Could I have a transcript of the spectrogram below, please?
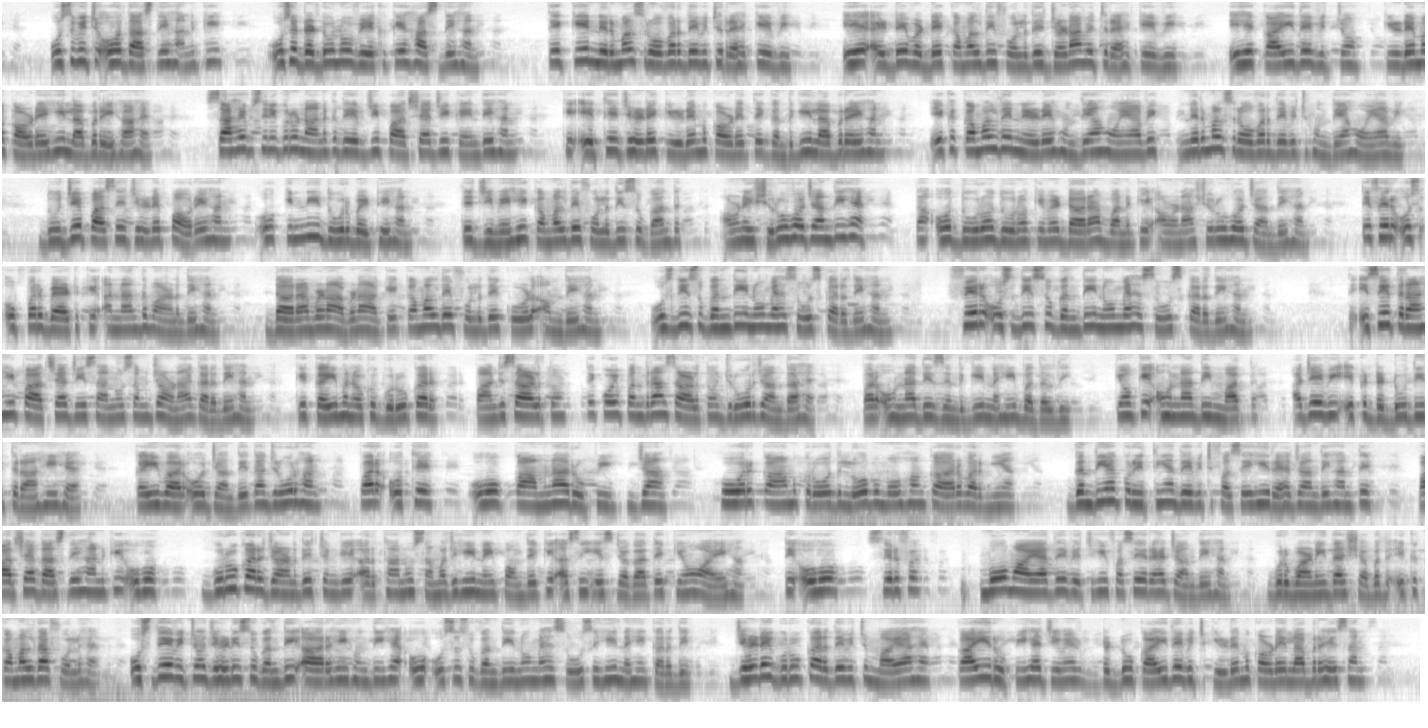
ਉਸ ਵਿੱਚ ਉਹ ਦੱਸਦੇ ਹਨ ਕਿ ਉਸ ਡੱਡੂ ਨੂੰ ਵੇਖ ਕੇ ਹੱਸਦੇ ਹਨ ਤੇ ਕਿ ਨਿਰਮਲ ਸਰੋਵਰ ਦੇ ਵਿੱਚ ਰਹਿ ਕੇ ਵੀ, ਇਹ ਐਡੇ ਵੱਡੇ ਕਮਲ ਦੀ ਫੁੱਲ ਦੇ ਜੜ੍ਹਾਂ ਵਿੱਚ ਰਹਿ ਕੇ ਵੀ, ਇਹ ਕਾਈ ਦੇ ਵਿੱਚੋਂ ਕੀੜੇ ਮਕੌੜੇ ਹੀ ਲੱਭ ਰਿਹਾ ਹੈ। ਸਾਹਿਬ ਸ੍ਰੀ ਗੁਰੂ ਨਾਨਕ ਦੇਵ ਜੀ ਪਾਤਸ਼ਾਹ ਜੀ ਕਹਿੰਦੇ ਹਨ ਕਿ ਇੱਥੇ ਜਿਹੜੇ ਕੀੜੇ ਮਕੌੜੇ ਤੇ ਗੰਦਗੀ ਲੱਭ ਰਹੇ ਹਨ, ਇੱਕ ਕਮਲ ਦੇ ਨੇੜੇ ਹੁੰਦਿਆਂ ਹੋਇਆਂ ਵੀ, ਨਿਰਮਲ ਸਰੋਵਰ ਦੇ ਵਿੱਚ ਹੁੰਦਿਆਂ ਹੋਇਆਂ ਵੀ, ਦੂਜੇ ਪਾਸੇ ਜਿਹੜੇ ਭੌਰੇ ਹਨ, ਉਹ ਕਿੰਨੀ ਦੂਰ ਬੈਠੇ ਹਨ ਤੇ ਜਿਵੇਂ ਹੀ ਕਮਲ ਦੇ ਫੁੱਲ ਦੀ ਸੁਗੰਧ ਆਉਣੀ ਸ਼ੁਰੂ ਹੋ ਜਾਂਦੀ ਹੈ, ਤਾਂ ਉਹ ਦੂਰੋਂ ਦੂਰੋਂ ਕਿਵੇਂ ਡਾਰਾਂ ਬਨ ਕੇ ਆਉਣਾ ਸ਼ੁਰੂ ਹੋ ਜਾਂਦੇ ਹਨ ਤੇ ਫਿਰ ਉਸ ਉੱਪਰ ਬੈਠ ਕੇ ਆਨੰਦ ਮਾਣਦੇ ਹਨ। ਡਾਰਾਂ ਬਣਾ ਬਣਾ ਕੇ ਕਮਲ ਦੇ ਫੁੱਲ ਦੇ ਕੋਲ ਆਉਂਦੇ ਹਨ। ਉਸ ਦੀ ਸੁਗੰਧੀ ਨੂੰ ਮਹਿਸੂਸ ਕਰਦੇ ਹਨ। ਫਿਰ ਉਸ ਦੀ ਸੁਗੰਧੀ ਨੂੰ ਮਹਿਸੂਸ ਕਰਦੇ ਹਨ। ਤੇ ਇਸੇ ਤਰ੍ਹਾਂ ਹੀ ਪਾਤਸ਼ਾਹ ਜੀ ਸਾਨੂੰ ਸਮਝਾਉਣਾ ਕਰਦੇ ਹਨ ਕਿ ਕਈ ਮਨੁੱਖ ਗੁਰੂ ਘਰ 5 ਸਾਲ ਤੋਂ ਤੇ ਕੋਈ 15 ਸਾਲ ਤੋਂ ਜ਼ਰੂਰ ਜਾਂਦਾ ਹੈ, ਪਰ ਉਹਨਾਂ ਦੀ ਜ਼ਿੰਦਗੀ ਨਹੀਂ ਬਦਲਦੀ, ਕਿਉਂਕਿ ਉਹਨਾਂ ਦੀ ਮਤ ਅਜੇ ਵੀ ਇੱਕ ਡੱਡੂ ਦੀ ਤਰ੍ਹਾਂ ਹੀ ਹੈ। ਕਈ ਵਾਰ ਉਹ ਜਾਂਦੇ ਤਾਂ ਜ਼ਰੂਰ ਹਨ ਪਰ ਉਥੇ ਉਹ ਕਾਮਨਾ ਰੂਪੀ ਜਾਂ ਹੋਰ ਕਾਮ ਕ੍ਰੋਧ, ਲੋਭ, ਮੋਹ, ਹੰਕਾਰ ਵਰਗੀਆਂ ਗੰਦੀਆਂ ਕੁਰੀਤੀਆਂ ਦੇ ਵਿੱਚ ਫਸੇ ਹੀ ਰਹਿ ਜਾਂਦੇ ਹਨ ਤੇ ਪਾਤਸ਼ਾਹ ਦੱਸਦੇ ਹਨ ਕਿ ਉਹ ਗੁਰੂ ਘਰ ਜਾਣ ਦੇ ਚੰਗੇ ਅਰਥਾਂ ਨੂੰ ਸਮਝ ਹੀ ਨਹੀਂ ਪਾਉਂਦੇ ਕਿ ਅਸੀਂ ਇਸ ਜਗ੍ਹਾ ਤੇ ਕਿਉਂ ਆਏ ਹਾਂ ਤੇ ਉਹ ਸਿਰਫ ਮੋਹ ਮਾਇਆ ਦੇ ਵਿੱਚ ਹੀ ਫਸੇ ਰਹਿ ਜਾਂਦੇ ਹਨ। ਗੁਰਬਾਣੀ ਦਾ ਸ਼ਬਦ ਇੱਕ ਕਮਲ ਦਾ ਫੁੱਲ ਹੈ। ਉਸ ਦੇ ਵਿੱਚੋਂ ਜਿਹੜੀ ਸੁਗੰਧੀ ਆ ਰਹੀ ਹੁੰਦੀ ਹੈ, ਉਹ ਉਸ ਸੁਗੰਧੀ ਨੂੰ ਮਹਿਸੂਸ ਹੀ ਨਹੀਂ ਕਰਦੇ। ਜਿਹੜੇ ਗੁਰੂ ਘਰ ਦੇ ਵਿੱਚ ਮਾਇਆ ਹੈ, ਕਾਈ ਰੂਪੀ ਹੈ, ਜਿਵੇਂ ਡੱਡੂ ਕਾਈ ਦੇ ਵਿੱਚ ਕੀੜੇ ਮਕੌੜੇ ਲੱਭ ਰਹੇ ਸਨ।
